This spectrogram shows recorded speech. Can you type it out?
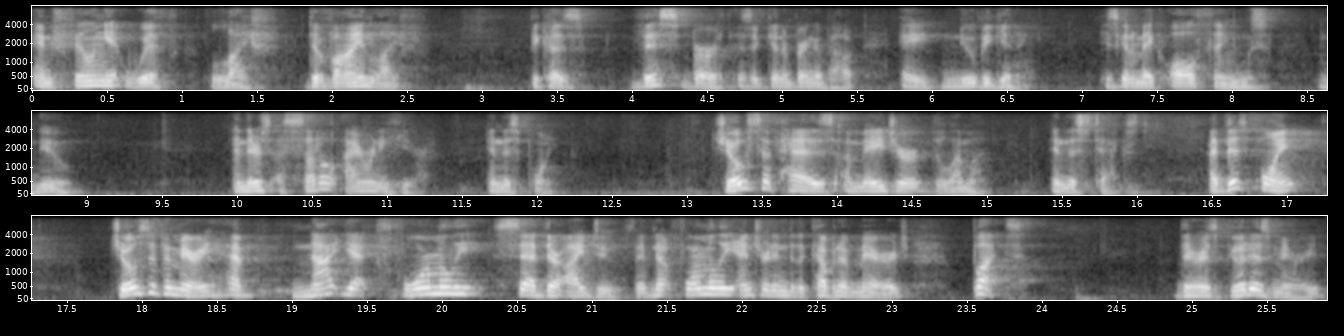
and filling it with life, divine life, because this birth is going to bring about a new beginning. He's going to make all things new. And there's a subtle irony here in this point. Joseph has a major dilemma in this text. At this point, Joseph and Mary have not yet formally said their I do's. They've not formally entered into the covenant of marriage, but they're as good as married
